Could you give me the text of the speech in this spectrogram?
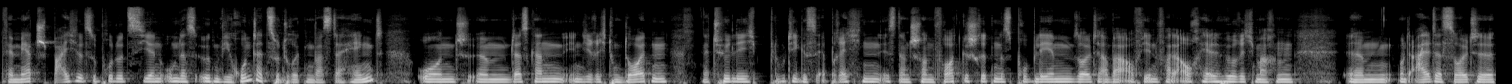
vermehrt Speichel zu produzieren, um das irgendwie runterzudrücken, was da hängt. Und ähm, das kann in die Richtung deuten. Natürlich, blutiges Erbrechen ist dann schon ein fortgeschrittenes Problem, sollte aber auf jeden Fall auch hellhörig machen. Ähm, und all das sollte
